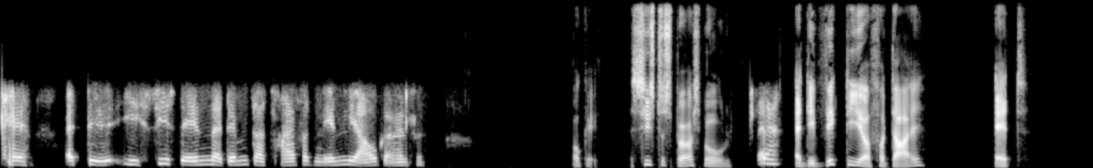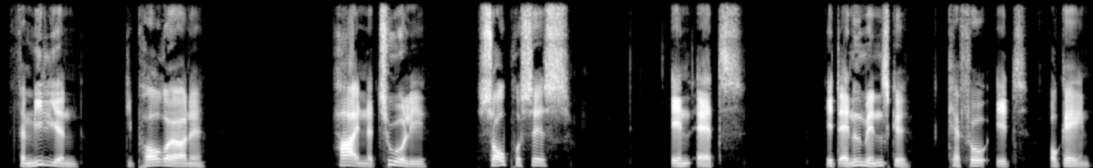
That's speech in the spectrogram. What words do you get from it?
kan, at det i sidste ende er dem, der træffer den endelige afgørelse. Okay. Sidste spørgsmål. Ja. Er det vigtigere for dig, at familien, de pårørende, har en naturlig soveproces, end at et andet menneske kan få et organ.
